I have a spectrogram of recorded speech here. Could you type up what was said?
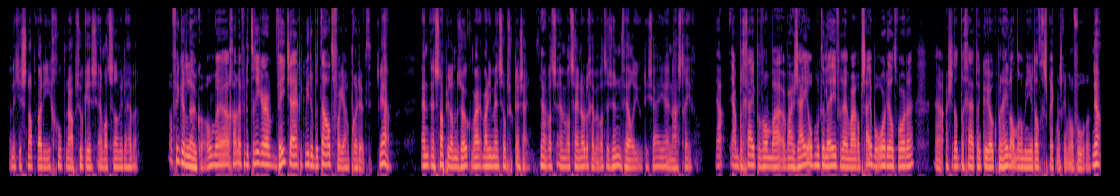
en dat je snapt waar die groep naar op zoek is en wat ze dan willen hebben. Dat vind ik een leuke. Om eh, gewoon even de trigger. Weet je eigenlijk wie er betaalt voor jouw product? Ja. En, en snap je dan dus ook waar, waar die mensen op zoek naar zijn? Ja. En, wat, ze- en wat zij nodig hebben? Wat is hun value die zij eh, nastreven? Ja, ja begrijpen van waar, waar zij op moeten leveren en waarop zij beoordeeld worden. Eh, als je dat begrijpt, dan kun je ook op een hele andere manier dat gesprek misschien wel voeren. Ja.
